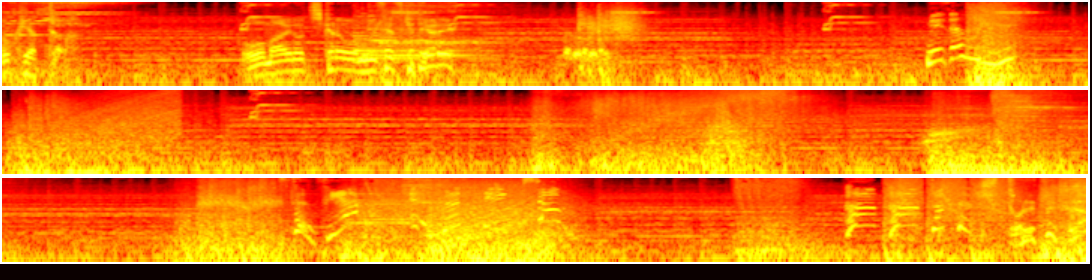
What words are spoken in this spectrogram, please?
よくやった。お前の力を見せつけてやれ。目障りねスフィア・エクスティンクションはあはあ取ったストレスフラン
